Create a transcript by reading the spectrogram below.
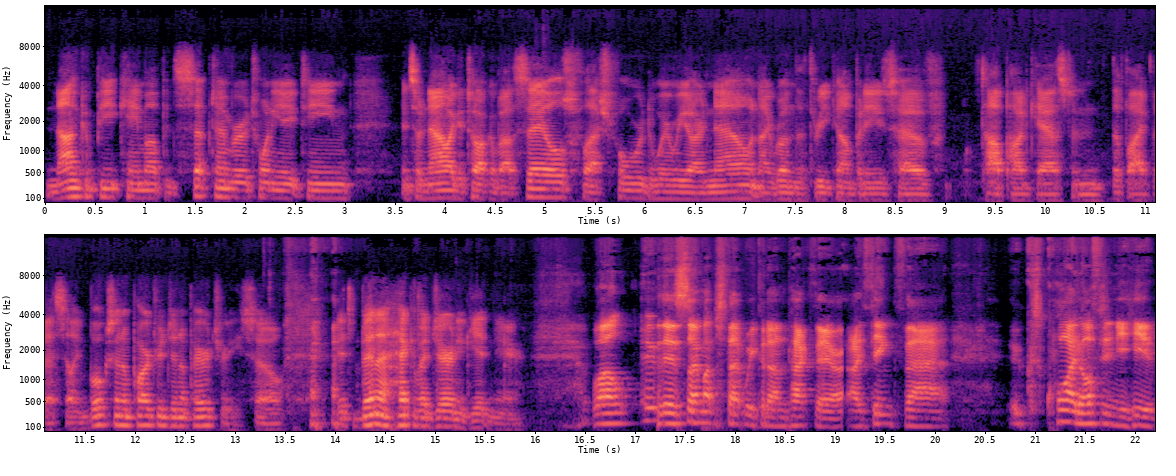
Non compete came up in September of 2018. And so now I could talk about sales, flash forward to where we are now, and I run the three companies, have top podcast and the five best selling books and a partridge in a pear tree. So it's been a heck of a journey getting here. Well, there's so much that we could unpack there. I think that quite often you hear,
